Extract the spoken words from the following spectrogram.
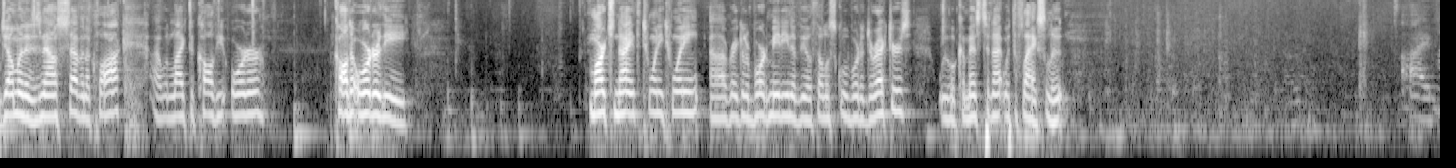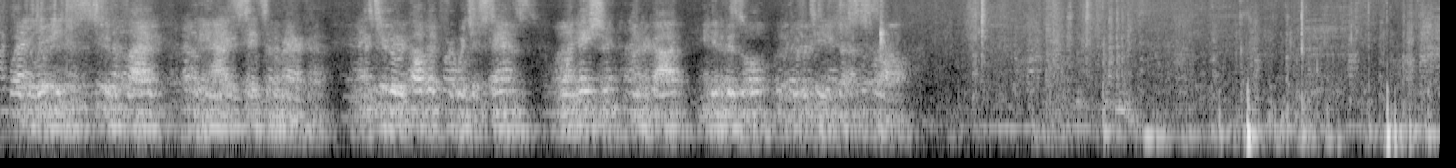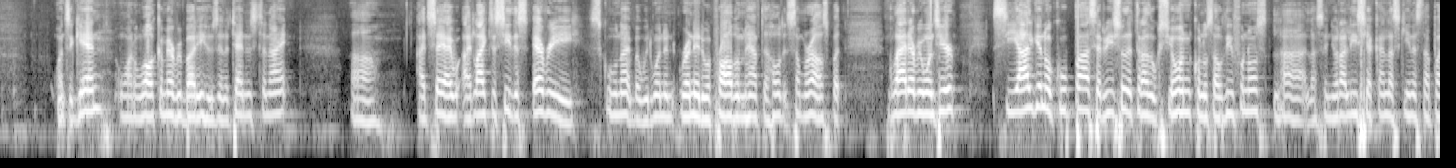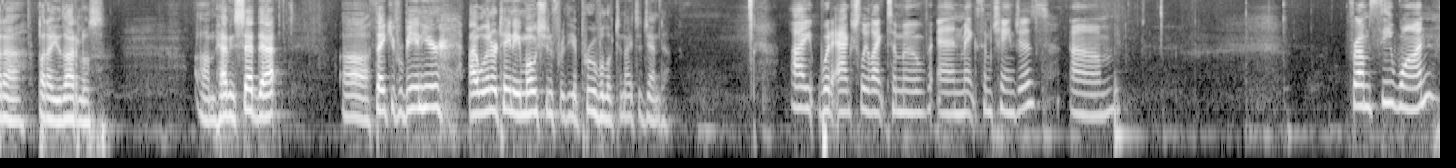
Gentlemen, it is now 7 o'clock. I would like to call the order, call to order the March 9th, 2020 uh, regular board meeting of the Othello School Board of Directors. We will commence tonight with the flag salute. I pledge allegiance to the flag of the United States of America and to the republic for which it stands, one nation, under God, indivisible, with liberty and justice for all. Once again, I want to welcome everybody who's in attendance tonight. Uh, I'd say I, would like to see this every school night, but we'd run, run into a problem and have to hold it somewhere else. But glad everyone's here. Si alguien ocupa servicio de traducción con los audífonos, la, la señora Alicia acá en la esquina está para, para ayudarlos. Um, having said that, uh, thank you for being here. I will entertain a motion for the approval of tonight's agenda. I would actually like to move and make some changes. Um, From C1,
